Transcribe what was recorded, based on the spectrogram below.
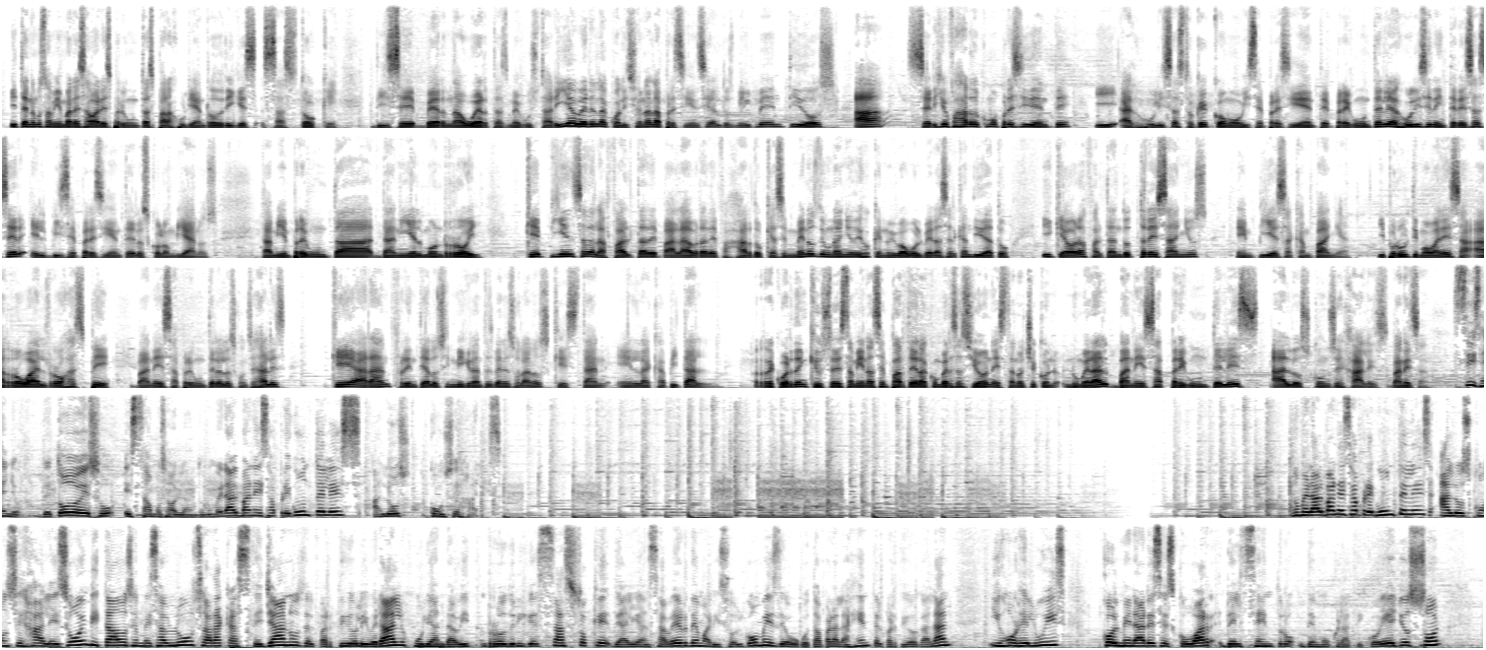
Y tenemos también, Vanessa, varias preguntas para Julián Rodríguez Sastoque. Dice Berna Huertas, me gustaría ver en la coalición a la presidencia del 2022 a Sergio Fajardo como presidente y al Juli Sastoque como vicepresidente. Pregúntenle al Juli si le interesa ser el vicepresidente de los colombianos. También pregunta Daniel Monroy, ¿Qué piensa de la falta de palabra de Fajardo que hace menos de un año dijo que no iba a volver a ser candidato y que ahora faltando tres años empieza campaña? Y por último, Vanessa, arroba el Rojas P. Vanessa, pregúntele a los concejales qué harán frente a los inmigrantes venezolanos que están en la capital. Recuerden que ustedes también hacen parte de la conversación esta noche con numeral Vanessa, pregúnteles a los concejales. Vanessa. Sí, señor, de todo eso estamos hablando. Numeral Vanessa, pregúnteles a los concejales. Numeral Vanessa, pregúnteles a los concejales. Hoy invitados en Mesa Blue, Sara Castellanos del Partido Liberal, Julián David Rodríguez Sastoque de Alianza Verde, Marisol Gómez de Bogotá para la Gente, el Partido Galán, y Jorge Luis Colmenares Escobar del Centro Democrático. Ellos son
